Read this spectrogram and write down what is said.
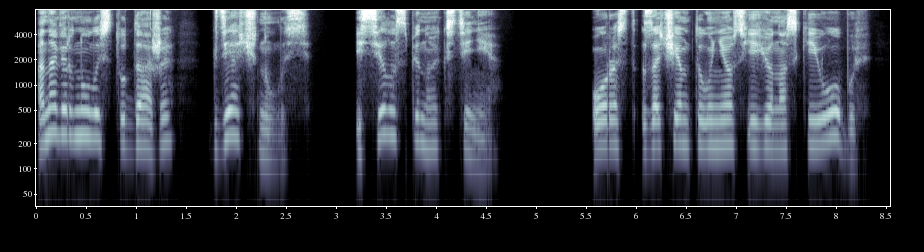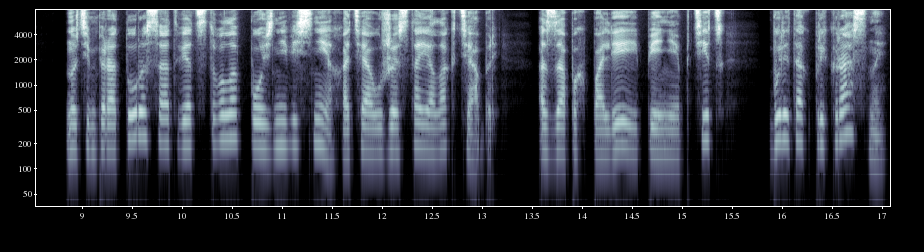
она вернулась туда же, где очнулась, и села спиной к стене. Орест зачем-то унес ее носки и обувь, но температура соответствовала поздней весне, хотя уже стоял октябрь, а запах полей и пение птиц были так прекрасны,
